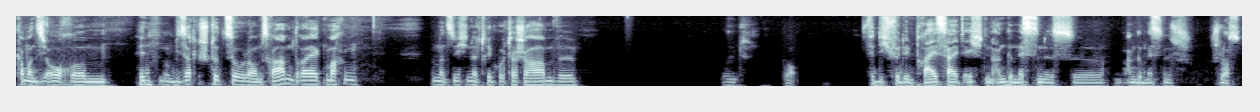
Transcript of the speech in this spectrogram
Kann man sich auch ähm, hinten um die Sattelstütze oder ums Rahmendreieck machen, wenn man es nicht in der Trikottasche haben will. Und ja, finde ich für den Preis halt echt ein angemessenes, äh, ein angemessenes Schloss.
